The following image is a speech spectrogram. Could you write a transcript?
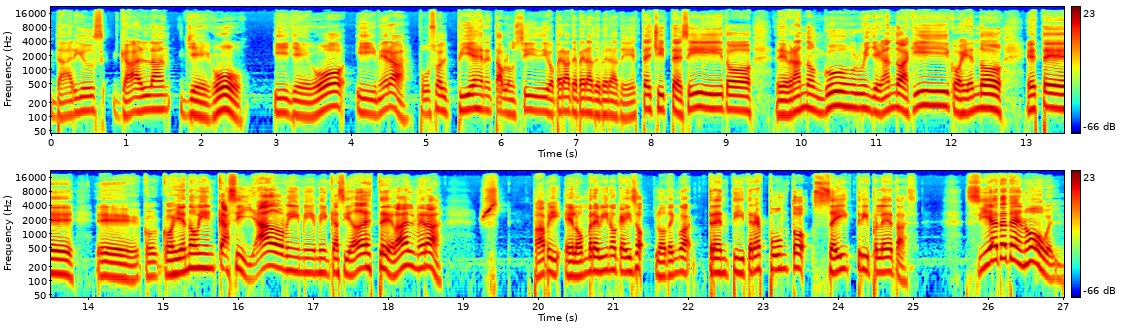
Darius Garland llegó y llegó y mira, puso el pie en el tabloncillo y dijo, espérate, espérate, espérate, este chistecito de Brandon Goodwin llegando aquí, cogiendo este, eh, co- cogiendo mi encasillado, mi, mi, mi encasillado de estelar, mira. Papi, el hombre vino que hizo, lo tengo a 33.6 tripletas. 7 turnovers.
